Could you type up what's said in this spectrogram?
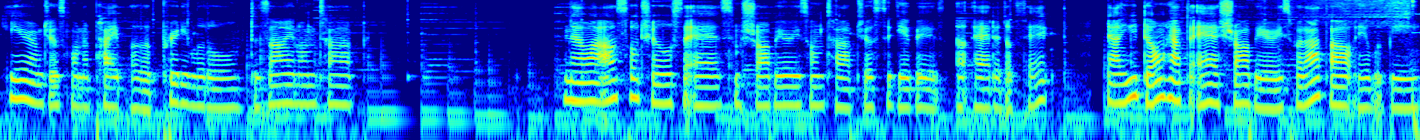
Here I'm just going to pipe a pretty little design on top. Now I also chose to add some strawberries on top just to give it an added effect. Now you don't have to add strawberries, but I thought it would be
